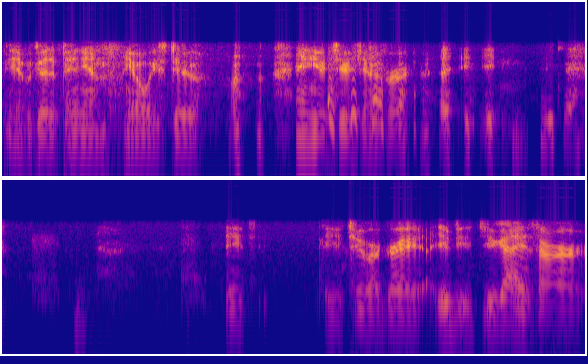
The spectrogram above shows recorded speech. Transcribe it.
You have a good opinion. You always do. and you too, Jennifer. you too. You, you two are great. You, you you guys are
